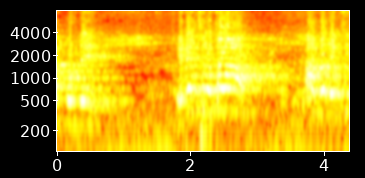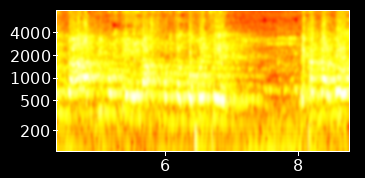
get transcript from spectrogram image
এই করবে এটাই ছিল চাওয়া আমরা দেখছি তার বিপরীতে এই রাষ্ট্র পরিচালিত হয়েছে। এখানকার বড়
